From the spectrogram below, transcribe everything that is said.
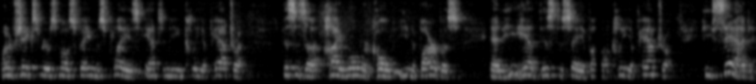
One of Shakespeare's most famous plays, Antony and Cleopatra. This is a high roller called Enobarbus, and he had this to say about Cleopatra. He said,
